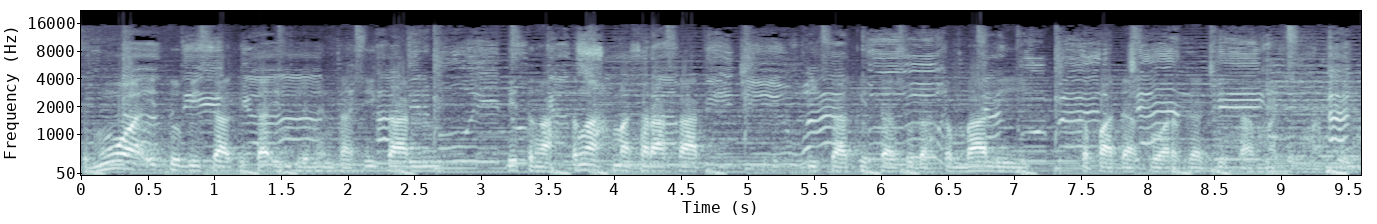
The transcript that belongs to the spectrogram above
semua itu bisa kita implementasikan di tengah-tengah masyarakat jika kita sudah kembali kepada keluarga kita masing-masing.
